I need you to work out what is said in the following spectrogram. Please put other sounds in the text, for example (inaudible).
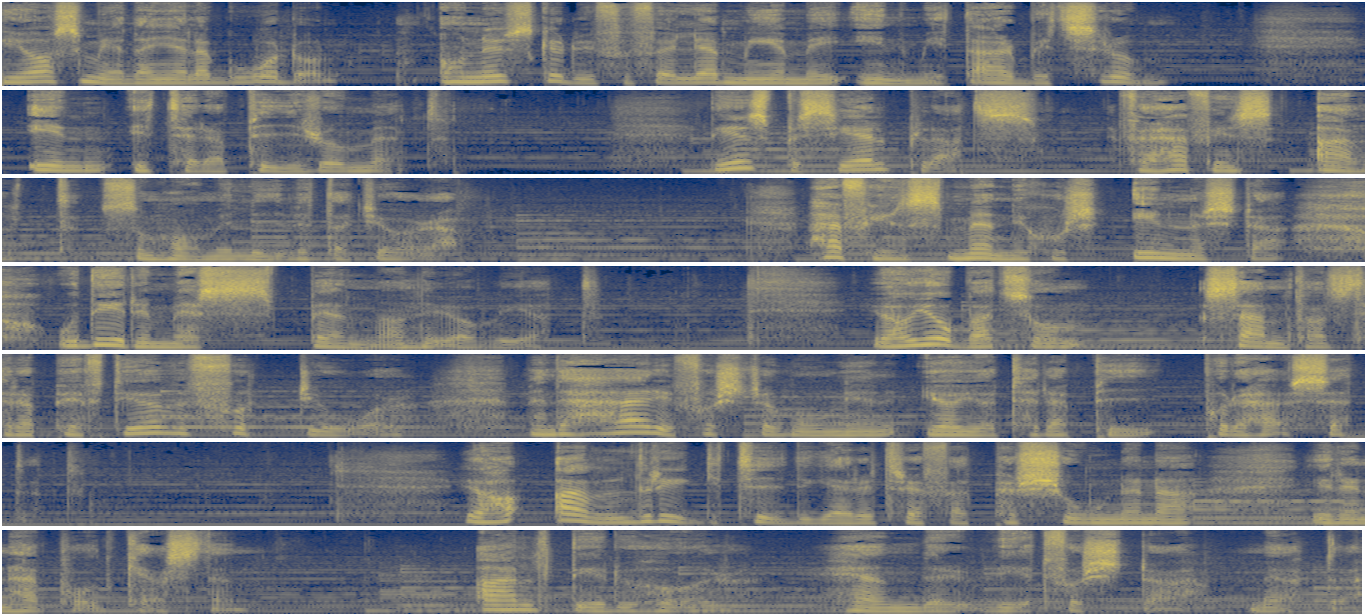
Det är jag som är Daniela Gordon och nu ska du få följa med mig in i mitt arbetsrum. In i terapirummet. Det är en speciell plats, för här finns allt som har med livet att göra. Här finns människors innersta och det är det mest spännande jag vet. Jag har jobbat som samtalsterapeut i över 40 år, men det här är första gången jag gör terapi på det här sättet. Jag har aldrig tidigare träffat personerna i den här podcasten. Allt det du hör händer vid ett första möte.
